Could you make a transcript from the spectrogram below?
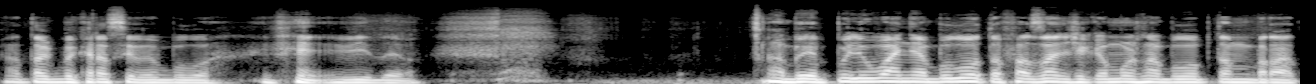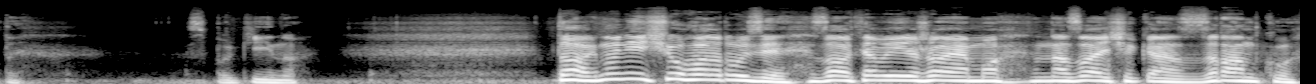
А так би красиве було відео. Аби полювання було, то фазанчика можна було б там брати. Спокійно. Так, ну нічого, друзі. Завтра виїжджаємо на зайчика зранку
